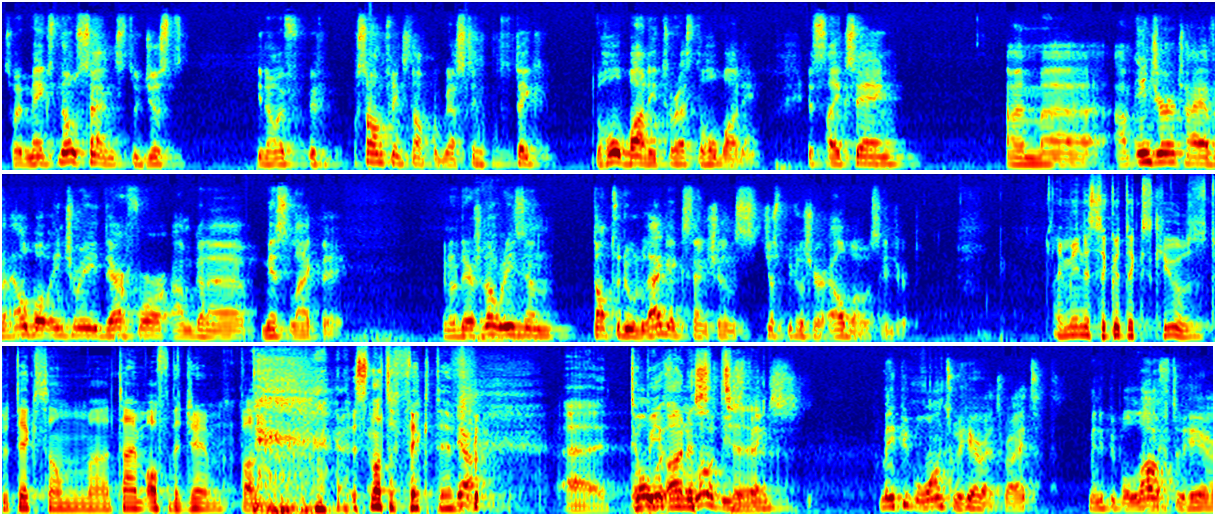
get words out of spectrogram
So it makes no sense to just, you know, if, if something's not progressing, to take the whole body to rest the whole body. It's like saying, I'm uh, I'm injured, I have an elbow injury, therefore I'm gonna miss leg day. You know, there's no reason not to do leg extensions just because your elbow is injured. I mean, it's a good excuse to take some uh, time off the gym, but it's not effective. Yeah. Uh, to well, be honest, a lot of these uh, things, many people want to hear it, right? Many people love Yeah. to hear,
